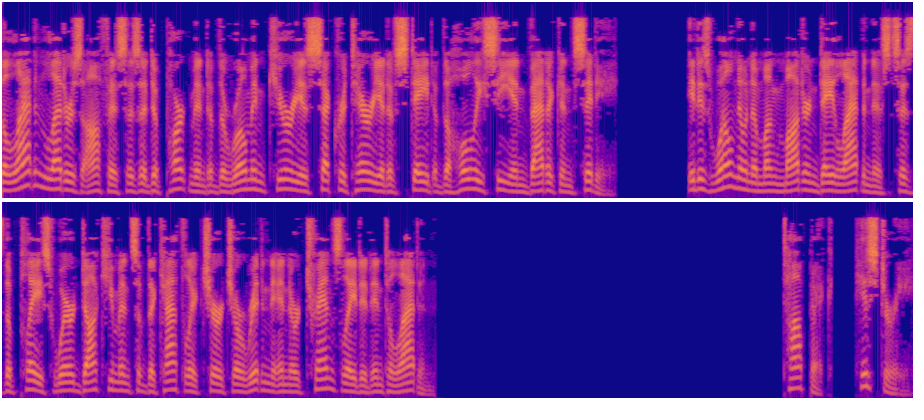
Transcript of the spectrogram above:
The Latin Letters Office is a department of the Roman Curia's Secretariat of State of the Holy See in Vatican City. It is well known among modern-day Latinists as the place where documents of the Catholic Church are written in or translated into Latin. History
